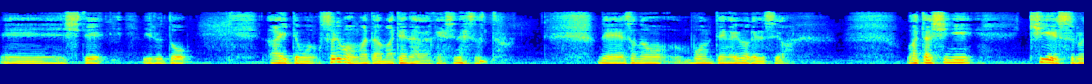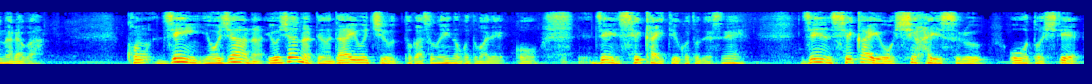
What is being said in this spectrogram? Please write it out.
えー、していると、相手も、それもまた待てないわけですね、ずっと。で、その梵天が言うわけですよ。私に帰依するならば、この全ヨジャーナ、ヨジャーナっていうのは大宇宙とかその意の言葉で、こう、全世界ということですね。全世界を支配する王として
